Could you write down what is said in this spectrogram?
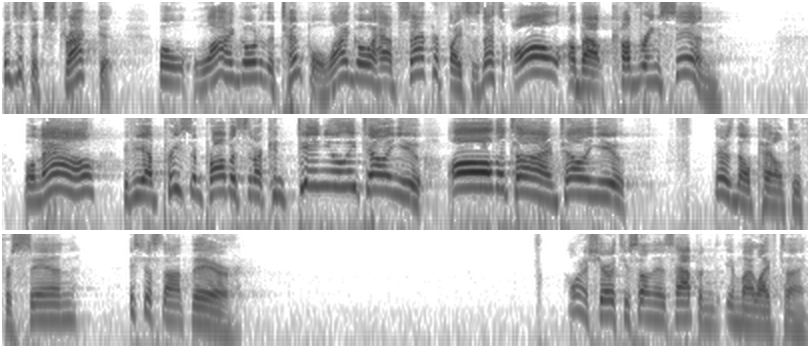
They just extract it. Well, why go to the temple? Why go have sacrifices? That's all about covering sin. Well, now, if you have priests and prophets that are continually telling you, all the time, telling you, there's no penalty for sin, it's just not there. I want to share with you something that's happened in my lifetime.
